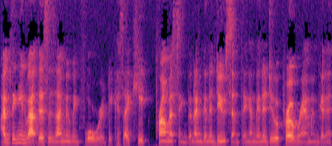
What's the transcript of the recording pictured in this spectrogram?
I'm thinking about this as I'm moving forward because I keep promising that I'm going to do something. I'm going to do a program. I'm going to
